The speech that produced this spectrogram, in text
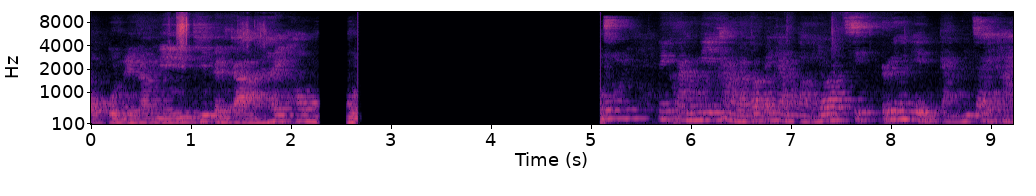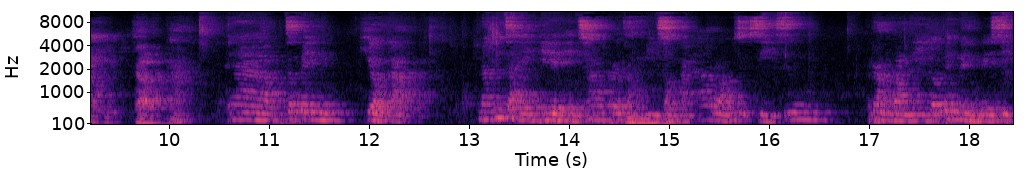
อบอุ่นในครั้งนี้ที่เป็นการให้ข้อมูล ในครั้งนี้ค่ะแล้วก็เป็นการต่อยอดสิบเรื่องเด่นการวิจัยไทยครับค่ะอ่าจะเป็นเกี่ยวกับนักวิจัยดีเด่นแห่งชาติประจำปี 2564 ซึ่งรางวัลนี้ก็เป็นหนึ่งในสิบ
